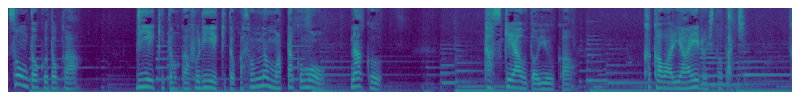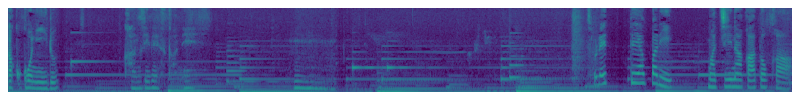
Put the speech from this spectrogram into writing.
損得とか利益とか不利益とかそんなん全くもうなく助け合うというか関わり合える人たちがここにいる感じですかね。うんそれってやっぱり街中とか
